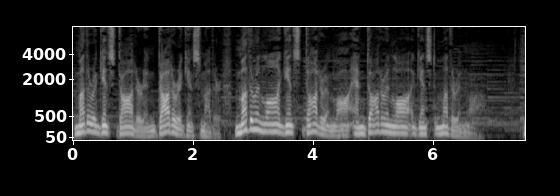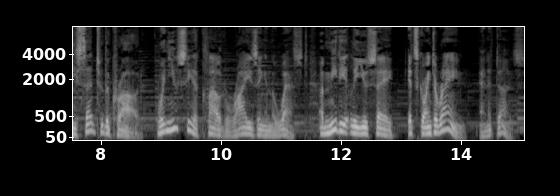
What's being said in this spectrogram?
mother against daughter, and daughter against mother, mother-in-law against daughter-in-law, and daughter-in-law against mother-in-law. He said to the crowd, When you see a cloud rising in the west, immediately you say, It's going to rain, and it does.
